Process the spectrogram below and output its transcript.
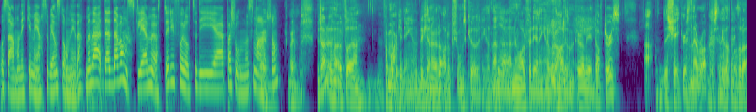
og så er man ikke med, så blir man stående i det. Men det er, det er, det er vanskelige møter i forhold til de eh, personene som er sånn. Ja. Men ta det sånn marketing. Du kjenner jo det adopsjonskurven. Ikke sant? Den der normalfordelingen hvor du har liksom early adopters. Ja, the shakers and the rockers. Ikke sant? Og så, da,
